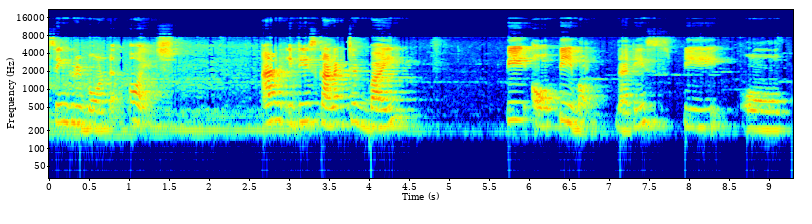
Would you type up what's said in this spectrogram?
single bond OH and it is connected by POP bond. That is POP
